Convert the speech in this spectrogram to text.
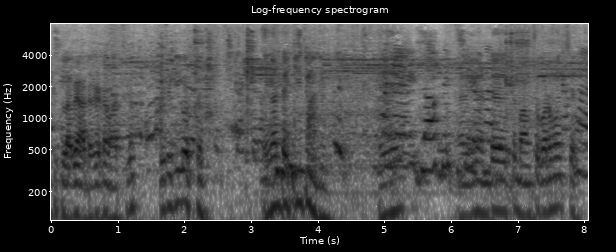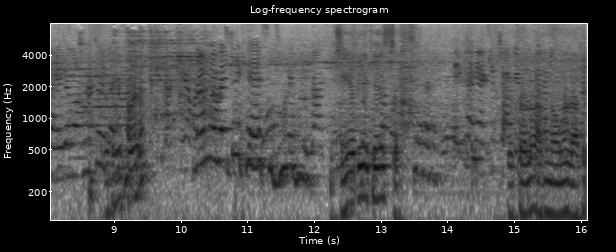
একটু ক্লাবে আড্ডা টাড্ডা মারছিল তুই কি করছ? এখানটায় কি চলছে? আর এখানটায় হচ্ছে মাংস গরম হচ্ছে? হ্যাঁ তুমি খাবে না? ঝিঙে দিয়ে। খেয়ে এসছো? তো চলো এখন আমরা রাতে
